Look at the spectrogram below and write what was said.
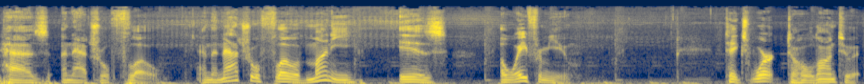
has a natural flow, and the natural flow of money is away from you. takes work to hold on to it.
